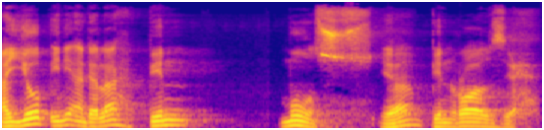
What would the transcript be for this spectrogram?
Ayyub ini adalah bin Mus ya, bin Razih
